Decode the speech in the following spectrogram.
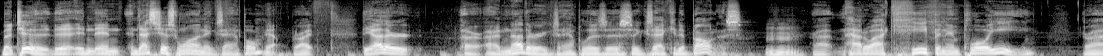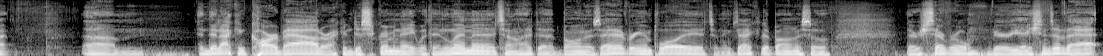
but two, the, and, and, and that's just one example. Yeah. Right. The other, or another example is this executive bonus. Mm-hmm. Right. How do I keep an employee? Right. Um, and then I can carve out or I can discriminate within limits. I don't have to bonus every employee. It's an executive bonus. So there's several variations of that.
